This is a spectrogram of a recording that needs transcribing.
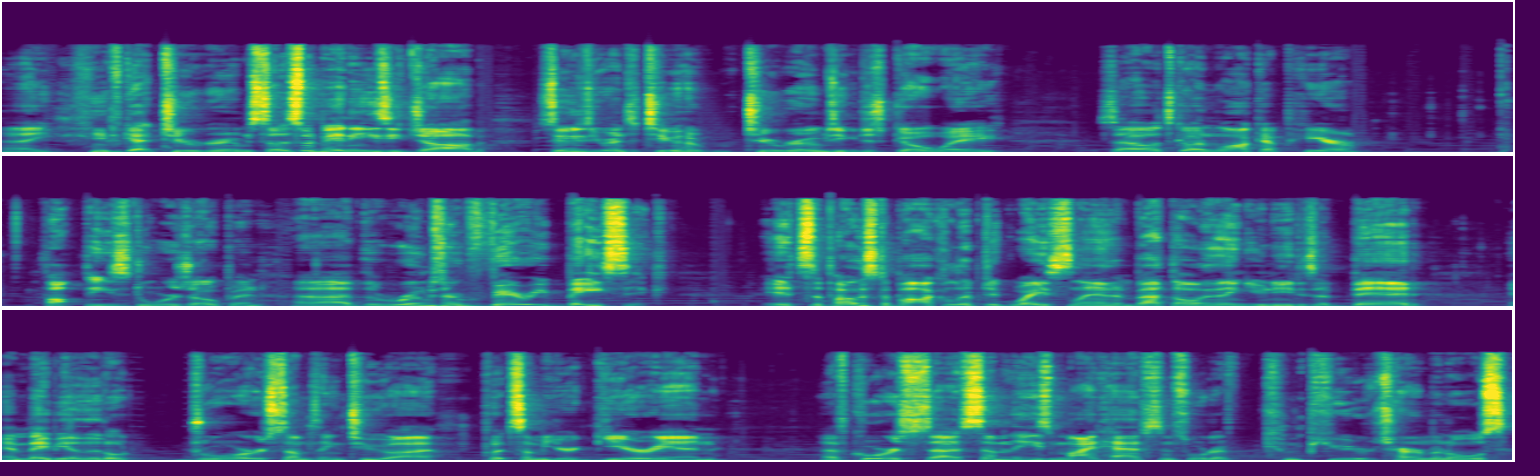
Uh, you've got two rooms, so this would be an easy job. As soon as you're into two, two rooms, you can just go away. So let's go and walk up here. Pop these doors open. Uh, the rooms are very basic. It's the post-apocalyptic wasteland. About the only thing you need is a bed and maybe a little drawer or something to uh, put some of your gear in. Of course, uh, some of these might have some sort of computer terminals.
